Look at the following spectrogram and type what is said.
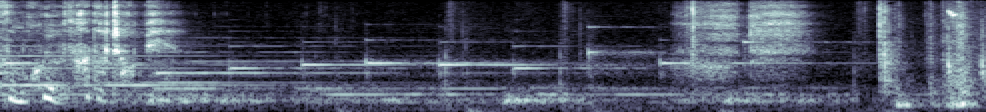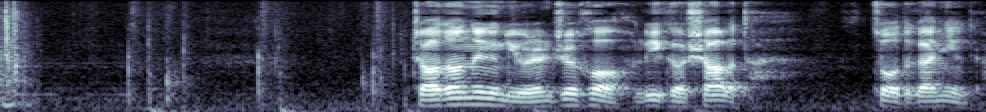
怎么会有他的照片？找到那个女人之后，立刻杀了她，做得干净点。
